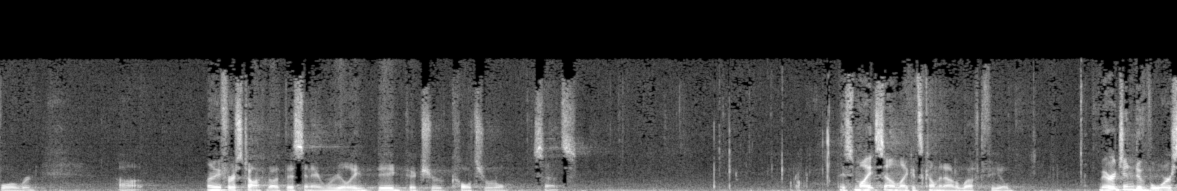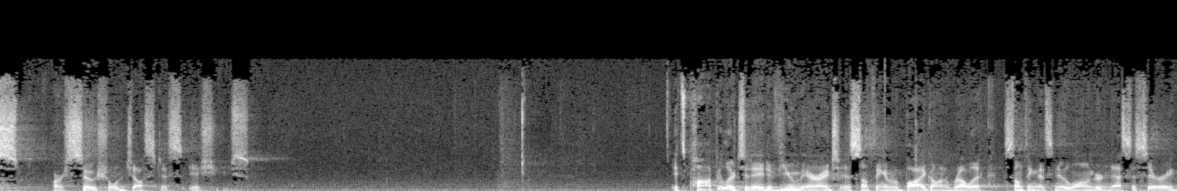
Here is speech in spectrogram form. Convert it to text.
forward? Uh, let me first talk about this in a really big picture cultural sense. This might sound like it's coming out of left field. Marriage and divorce are social justice issues. It's popular today to view marriage as something of a bygone relic, something that's no longer necessary.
